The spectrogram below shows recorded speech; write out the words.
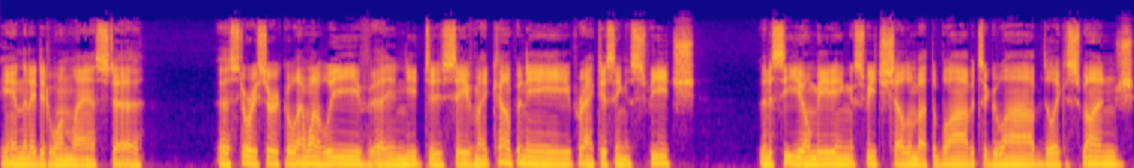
And then I did one last, uh, a story circle. I want to leave. I need to save my company, practicing a speech. Then a CEO meeting, a speech, tell them about the blob. It's a glob, like a sponge.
